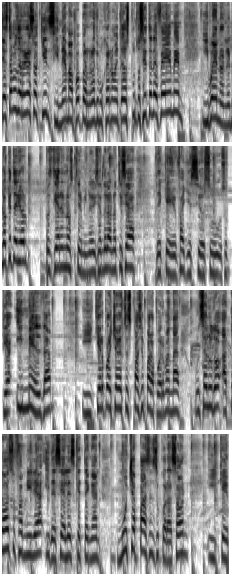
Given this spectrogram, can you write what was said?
Ya estamos de regreso aquí en Cinema Pop en Radio Mujer 92.7 de FM. Y bueno, en el bloque anterior, pues Diana nos terminó diciendo la noticia de que falleció su, su tía Imelda. Y quiero aprovechar este espacio para poder mandar un saludo a toda su familia y desearles que tengan mucha paz en su corazón y que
